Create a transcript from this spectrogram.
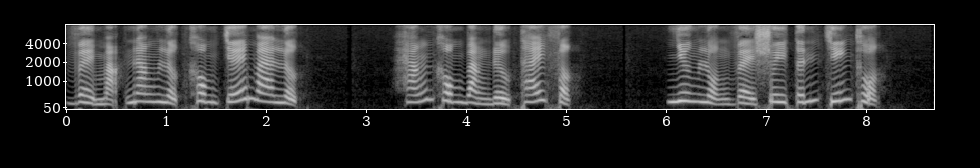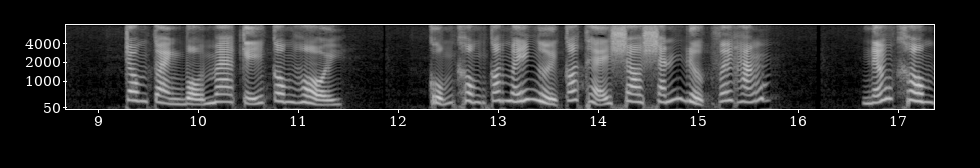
Về mặt năng lực không chế ma lực, hắn không bằng được Thái Phật. Nhưng luận về suy tính chiến thuật, trong toàn bộ ma kỹ công hội, cũng không có mấy người có thể so sánh được với hắn. Nếu không,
